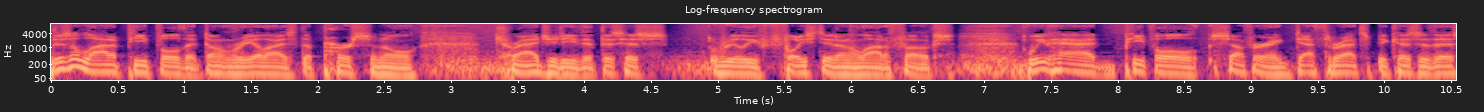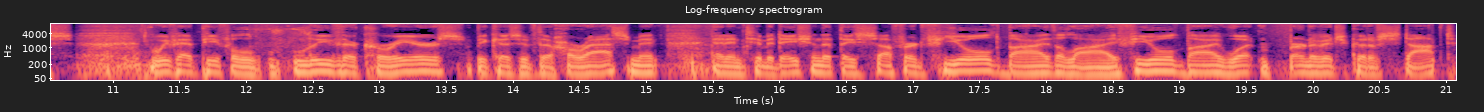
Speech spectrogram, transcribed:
There's a lot of people that don't realize the personal tragedy that this has really foisted on a lot of folks. We've had people suffering death threats because of this. We've had people leave their careers because of the harassment and intimidation that they suffered, fueled by the lie, fueled by what Brnovich could have stopped.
